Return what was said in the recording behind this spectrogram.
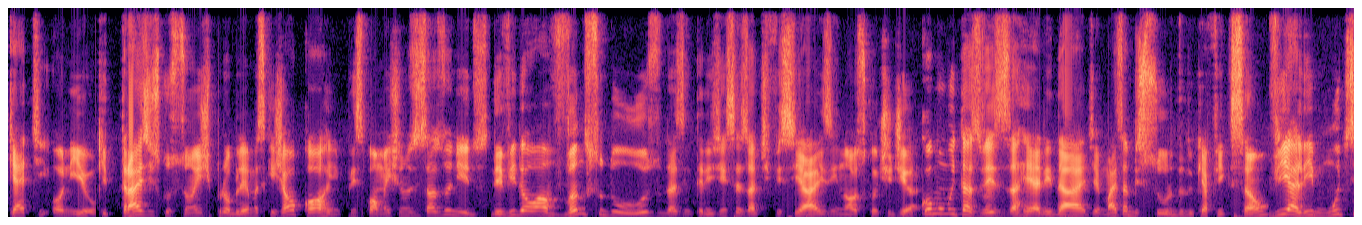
Cat O'Neill, que traz discussões de problemas que já ocorrem, principalmente nos Estados Unidos, devido ao avanço do uso das inteligências artificiais em nosso cotidiano. Como muitas vezes a realidade é mais absurda do que a ficção, vi ali muitos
